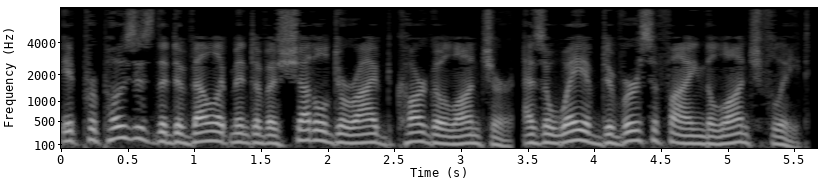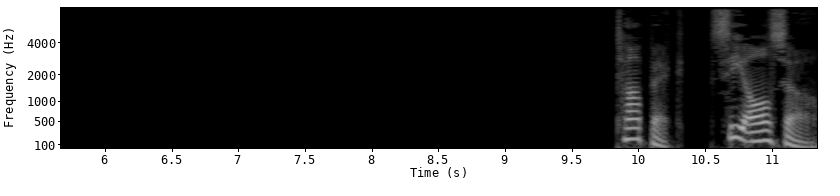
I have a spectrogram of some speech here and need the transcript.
It proposes the development of a shuttle-derived cargo launcher, as a way of diversifying the launch fleet. See also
